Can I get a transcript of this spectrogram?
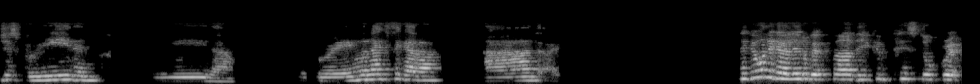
Just breathe in, breathe out. Bring the legs together and out. If you want to go a little bit further, you can pistol grip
